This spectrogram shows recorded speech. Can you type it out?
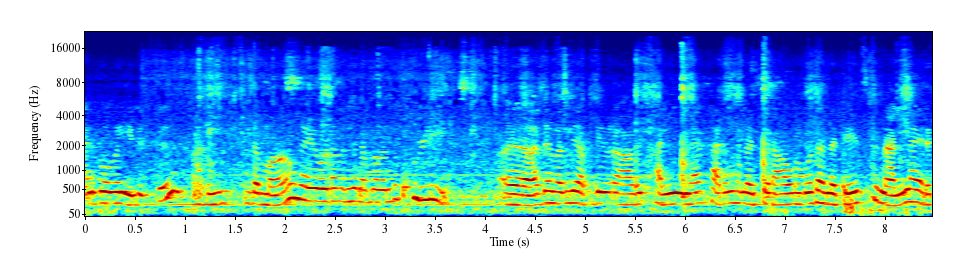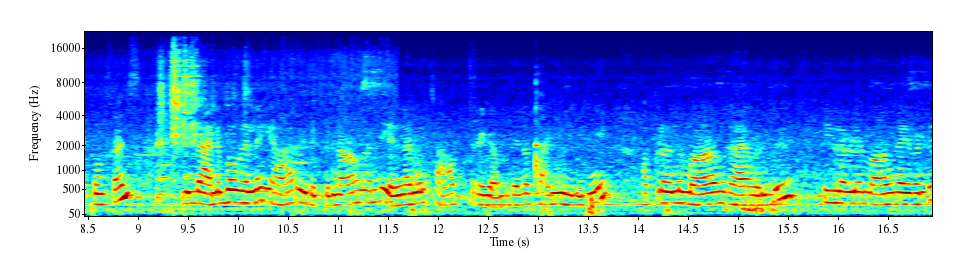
அனுபவம் இருக்குது அது இந்த மாங்காயோட வந்து நம்ம வந்து புளி அதை வந்து அப்படி ஒரு ஆவி கல்லில் கருங்கல் வச்சு ஆகும்போது அந்த டேஸ்ட்டு நல்லா இருக்கும் ஃப்ரெண்ட்ஸ் இந்த அனுபவம் எல்லாம் யார் இருக்குது நான் வந்து எல்லாமே சாப்பிட்றேன். அப்படியெல்லாம் பண்ணியிருக்கேன் அப்புறம் வந்து மாங்காய் வந்து கீழே மாங்காய் வந்து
